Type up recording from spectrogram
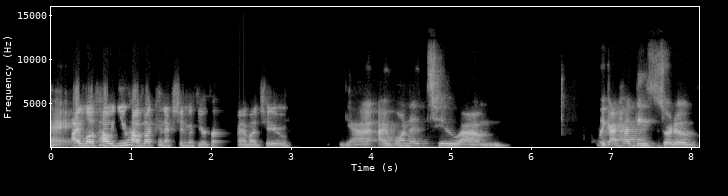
okay. I love how you have that connection with your grandma too. Yeah, I wanted to um like I had these sort of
